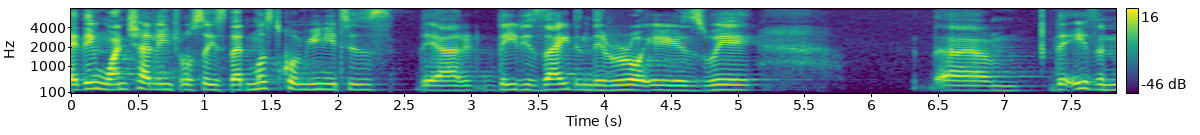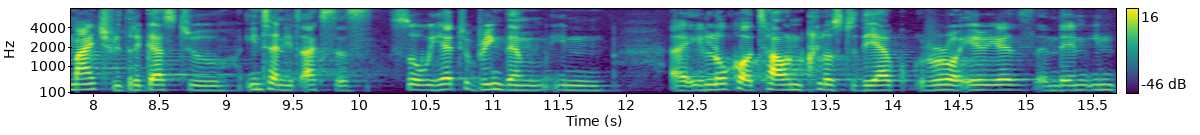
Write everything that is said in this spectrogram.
I think one challenge also is that most communities, they, are, they reside in the rural areas where um, there isn't much with regards to internet access. So we had to bring them in uh, a local town close to their rural areas, and then in,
